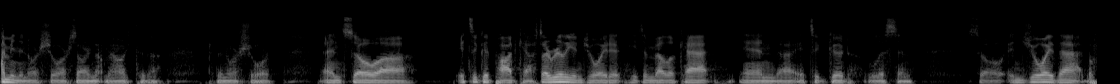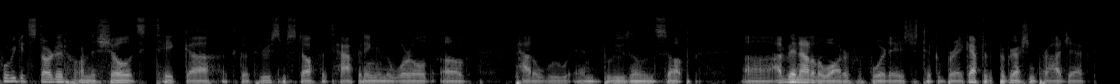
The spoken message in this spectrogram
I mean the North Shore. Sorry, not Maui to the to the North Shore. And so uh, it's a good podcast. I really enjoyed it. He's a mellow cat, and uh, it's a good listen. So enjoy that. Before we get started on the show, let's take uh, let's go through some stuff that's happening in the world of paddle woo and blue zone sup. Uh, I've been out of the water for four days. Just took a break after the progression project.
